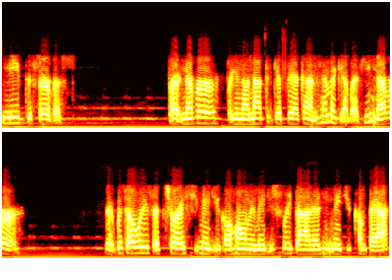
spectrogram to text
need the service. But never, you know, not to get back on him again, but he never it was always a choice. He made you go home. He made you sleep on it. He made you come back.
